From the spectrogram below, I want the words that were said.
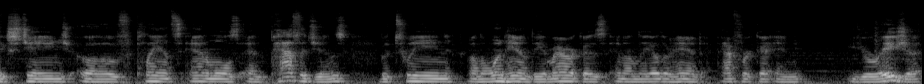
exchange of plants, animals, and pathogens between, on the one hand, the Americas, and on the other hand, Africa and Eurasia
